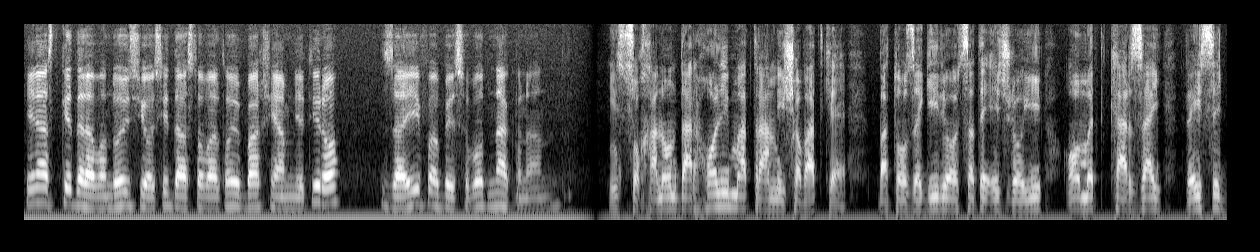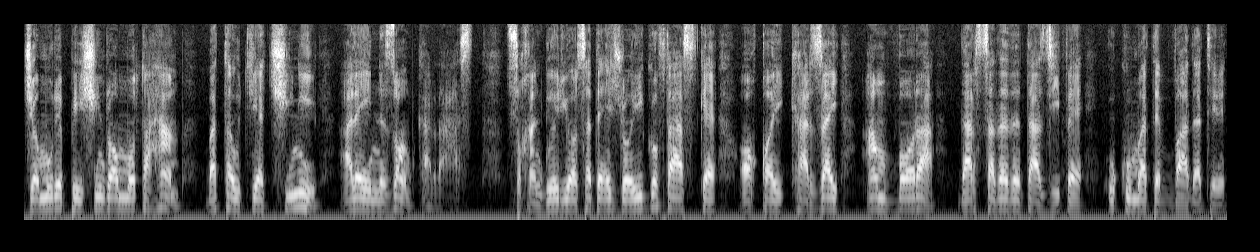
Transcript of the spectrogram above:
این است که در روندهای سیاسی دستاوردهای بخش امنیتی را ضعیف و بی‌ثبات نکنند. این سخنان در حالی مطرح می شود که به تازگی ریاست اجرایی آمد کرزی رئیس جمهور پیشین را متهم به توطیه چینی علیه نظام کرده است. سخنگوی ریاست اجرایی گفته است که آقای کرزی امواره در صدد تضعیف حکومت وحدت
